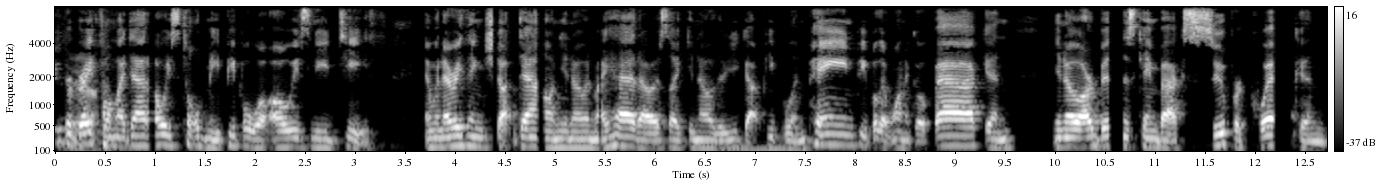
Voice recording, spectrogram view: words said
super Yeah. grateful. My dad always told me people will always need teeth. And when everything shut down, you know, in my head, I was like, you know, there you got people in pain, people that want to go back. And, you know, our business came back super quick. And,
